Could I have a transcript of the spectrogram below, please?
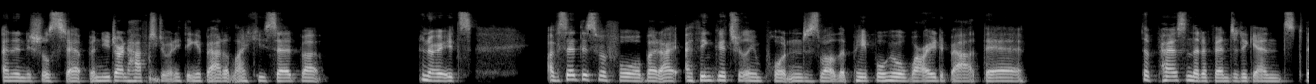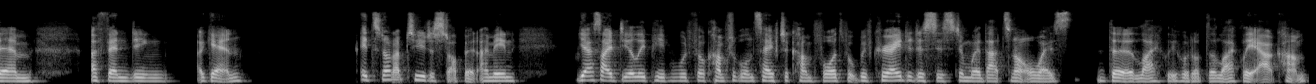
an initial step and you don't have to do anything about it, like you said. But, you know, it's I've said this before, but I, I think it's really important as well that people who are worried about their the person that offended against them offending again, it's not up to you to stop it. I mean, yes, ideally people would feel comfortable and safe to come forward, but we've created a system where that's not always the likelihood or the likely outcome.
